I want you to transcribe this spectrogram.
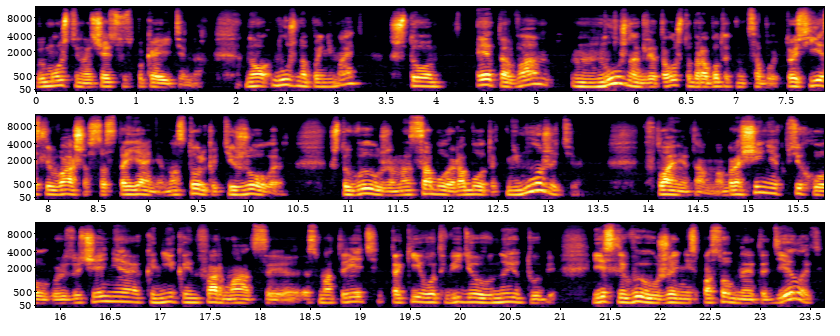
вы можете начать с успокоительных. Но нужно понимать, что это вам нужно для того, чтобы работать над собой. То есть, если ваше состояние настолько тяжелое, что вы уже над собой работать не можете, в плане там обращения к психологу, изучения книг и информации, смотреть такие вот видео на ютубе. Если вы уже не способны это делать,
